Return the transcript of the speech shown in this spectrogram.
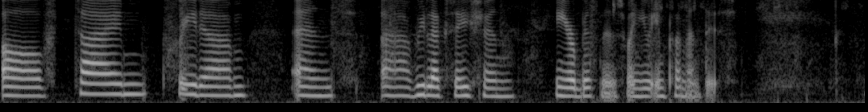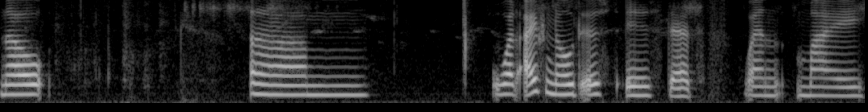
of time, freedom, and uh, relaxation in your business when you implement this. Now, um, what I've noticed is that when my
